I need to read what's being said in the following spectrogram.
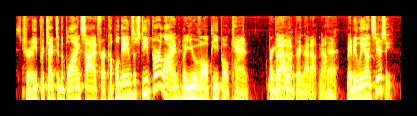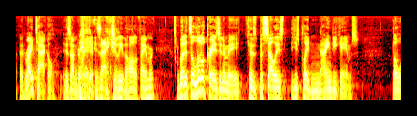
It's true. He protected the blind side for a couple games of Steve Beuerlein, but you of all people can't bring but that I up. wouldn't bring that up now. Yeah. Maybe Leon Searcy at right tackle is underrated. Is actually the Hall of Famer. But it's a little crazy to me because Boselli's he's played 90 games. The,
